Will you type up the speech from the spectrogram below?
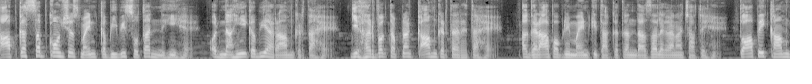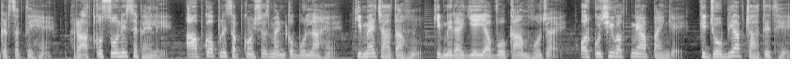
आपका सबकॉन्शियस माइंड कभी भी सोता नहीं है और ना ही कभी आराम करता है। ये हर वक्त अपना काम करता रहता है। अगर आप अपने माइंड की ताकत का अंदाज़ा लगाना चाहते हैं तो आप एक काम कर सकते हैं। रात को सोने से पहले आपको अपने सबकॉन्शियस माइंड को बोलना है कि मैं चाहता हूँ कि मेरा ये या वो काम हो जाए। और कुछ ही वक्त में आप पाएँगे कि जो भी आप चाहते थे,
